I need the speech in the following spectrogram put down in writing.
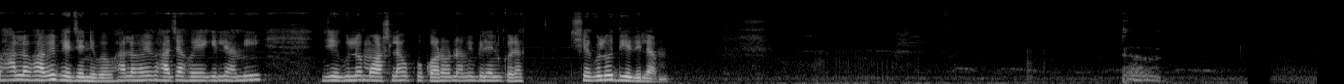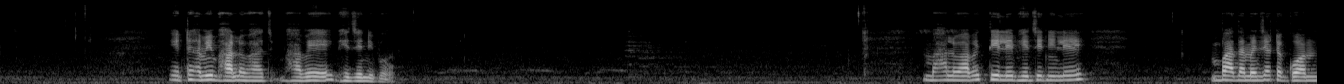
ভালোভাবে ভেজে নিব। ভালোভাবে ভাজা হয়ে গেলে আমি যেগুলো মশলা, উপকরণ আমি ব্লেন্ড করে সেগুলো দিয়ে দিলাম। এটা আমি ভালো ভাবে ভেজে নিব। ভালোভাবে তেলে ভেজে নিলে বাদামের যে একটা গন্ধ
